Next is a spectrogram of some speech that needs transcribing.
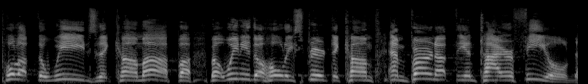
pull up the weeds that come up, uh, but we need the Holy Spirit to come and burn up the entire field.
